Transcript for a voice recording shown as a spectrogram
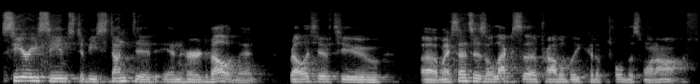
Siri seems to be stunted in her development relative to, uh, my sense is Alexa probably could have pulled this one off.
